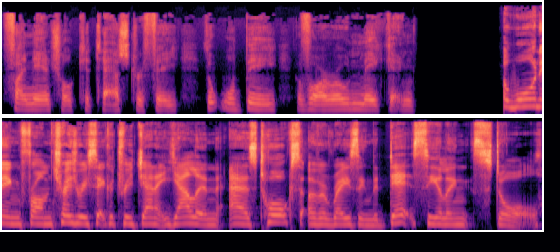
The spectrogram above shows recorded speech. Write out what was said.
financial catastrophe that will be of our own making. A warning from Treasury Secretary Janet Yellen as talks over raising the debt ceiling stall.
